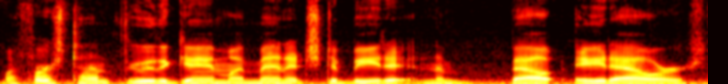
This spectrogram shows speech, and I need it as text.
my first time through the game, I managed to beat it in about eight hours.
